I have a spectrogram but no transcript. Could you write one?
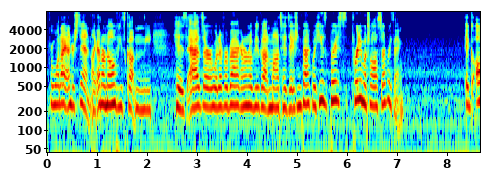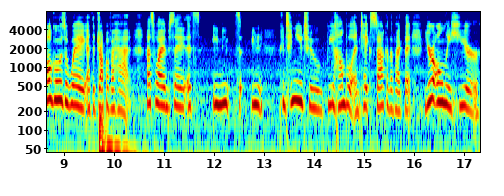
From what I understand. Like I don't know if he's gotten the his ads or whatever back. I don't know if he's gotten monetization back, but he's pretty much lost everything. It all goes away at the drop of a hat. That's why I'm saying it's you need to, you continue to be humble and take stock of the fact that you're only here.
